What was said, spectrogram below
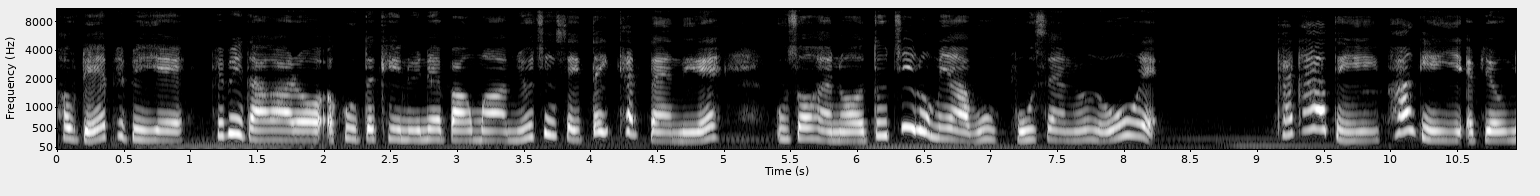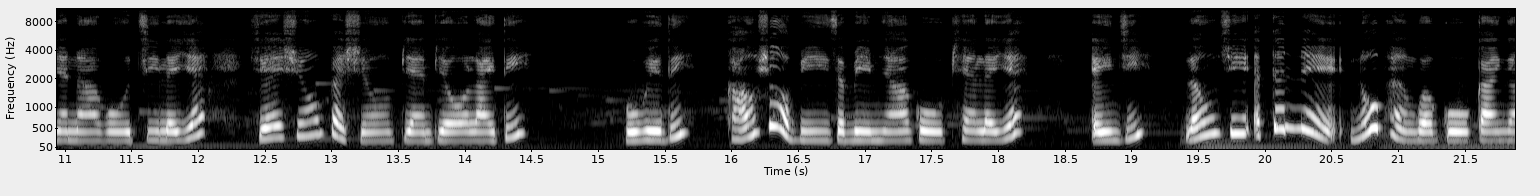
ဟုတ်တယ်ဖေဖေရဲ့ဖေဖေသားကတော့အခုတခင်တွေနဲ့ပေါင်းမှမျိုးချစ်စိတ်တိတ်ခတ်တန်နေတယ်။ဦးစောဟန်တော့သူကြည့်လို့မရဘူးဘိုးဆန်လွန်းလို့တဲ့။ထထသည်ဖခင်၏အပြုံးမျက်နှာကိုကြည့်လျက်ရဲရွှွန်းပရွှွန်းပြန်ပြောလိုက်သည်။ဘိုးဝေသည်ခေါင်းလျှော့ပြီးသပင်များကိုဖြန့်လျက်အင်ကြီး လုံးကြီးအသက်နှင့်နို့ဖန်ခွက်ကိုကိုင်းက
